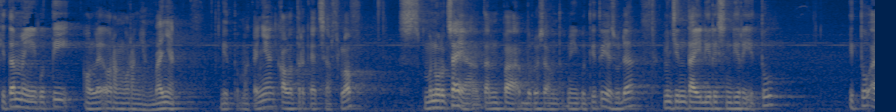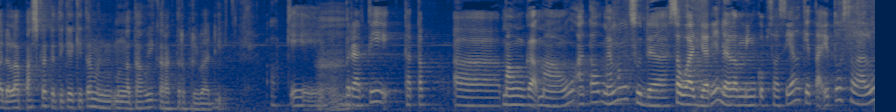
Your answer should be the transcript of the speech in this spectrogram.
kita mengikuti oleh orang-orang yang banyak gitu. Makanya kalau terkait self love menurut saya tanpa berusaha untuk mengikuti itu ya sudah mencintai diri sendiri itu itu adalah pasca ketika kita men- mengetahui karakter pribadi. Oke, berarti tetap eh, mau nggak mau atau memang sudah sewajarnya dalam lingkup sosial kita itu selalu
